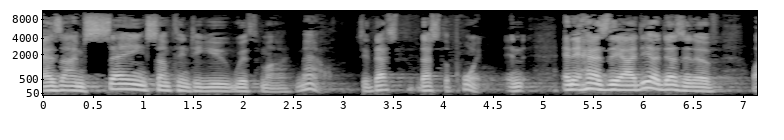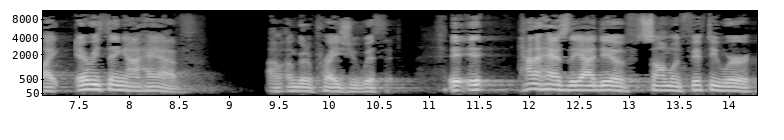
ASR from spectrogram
as I'm saying something to you with my mouth. See, that's, that's the point. And, And it has the idea, doesn't it, of like everything I have, I'm going to praise you with it. It, it kind of has the idea of Psalm 150 where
